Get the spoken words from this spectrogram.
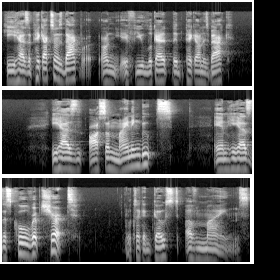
He has a pickaxe on his back. On if you look at it, the pick on his back he has awesome mining boots. And he has this cool ripped shirt. Looks like a ghost of mines.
